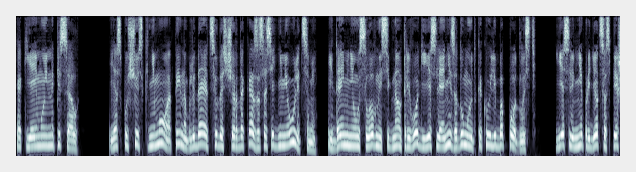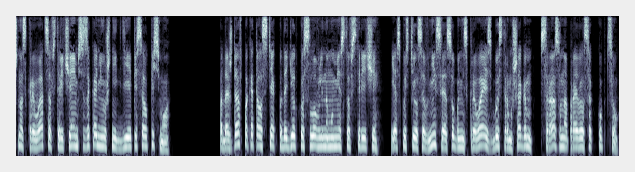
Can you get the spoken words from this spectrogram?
как я ему и написал. Я спущусь к нему, а ты наблюдай отсюда с чердака за соседними улицами и дай мне условный сигнал тревоги, если они задумают какую-либо подлость. Если мне придется спешно скрываться, встречаемся за конюшней, где я писал письмо. Подождав, пока толстяк подойдет к условленному месту встречи, я спустился вниз и, особо не скрываясь, быстрым шагом сразу направился к купцу.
